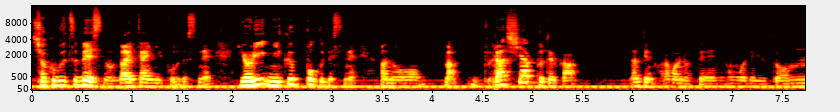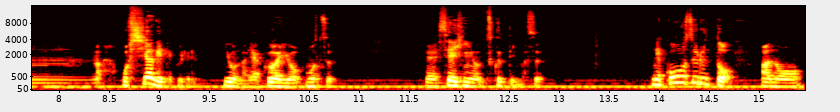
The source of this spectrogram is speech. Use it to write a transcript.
植物ベースの代替肉をですねより肉っぽくですねあの、まあ、ブラッシュアップというか何ていうのかなこういうのって日本語で言うとうん、まあ、押し上げてくれるような役割を持つ、えー、製品を作っています。でこうするとあの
